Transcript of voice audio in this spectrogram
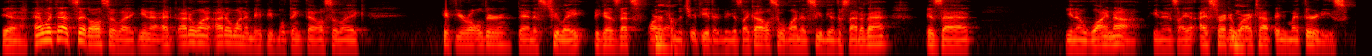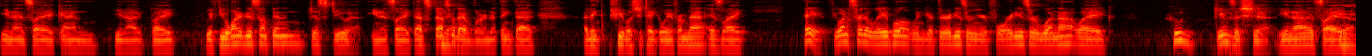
Yeah, and with that said, also like you know, I, I don't want I don't want to make people think that also like if you're older, then it's too late because that's far Yeah. from the truth either. Because like I also want to see the other side of that is that you know why not? You know, it's like I started Yeah. wiretap in my 30s. You know, it's like and you know like if you want to do something, just do it. You know, it's like that's that's Yeah. what I've learned. I think that I think people should take away from that is like, hey, if you want to start a label when you're 30s or in your 40s or whatnot, like, who gives a shit? You know, it's like Yeah.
